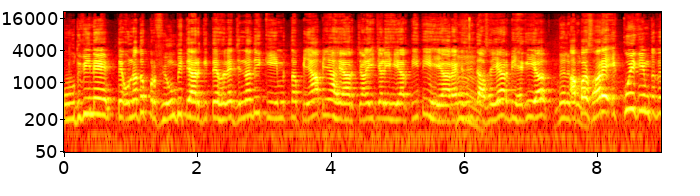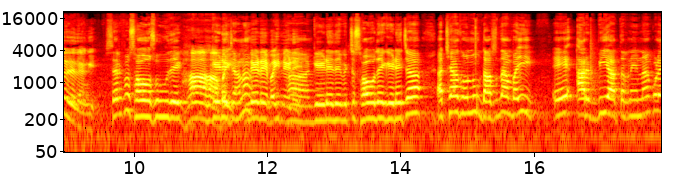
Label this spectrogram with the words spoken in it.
ਊਦ ਵੀ ਨੇ ਤੇ ਉਹਨਾਂ ਤੋਂ ਪਰਫਿਊਮ ਵੀ ਤਿਆਰ ਕੀਤੇ ਹੋਏ ਨੇ ਜਿਨ੍ਹਾਂ ਦੀ ਕੀਮਤ 50 50000 40 40000 30 30000 ਹੈ ਕਿਸੇ ਦੀ 10000 ਵੀ ਹੈਗੀ ਆ ਆਪਾਂ ਸਾਰੇ ਇੱਕੋ ਹੀ ਕੀਮਤ ਤੇ ਦੇ ਦਾਂਗੇ ਸਿਰਫ 100 ਸੂ ਦੇ ਗੇੜੇ ਚ ਹਨਾ? ਨੇੜੇ ਬਾਈ ਨੇੜੇ। ਹਾਂ ਗੇੜੇ ਦੇ ਵਿੱਚ 100 ਦੇ ਗੇੜੇ ਚ। ਅੱਛਾ ਤੁਹਾਨੂੰ ਦੱਸਦਾ ਬਾਈ ਇਹ ਅਰਬੀ ਆਤਰ ਨੇ ਇਹਨਾਂ ਕੋਲੇ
